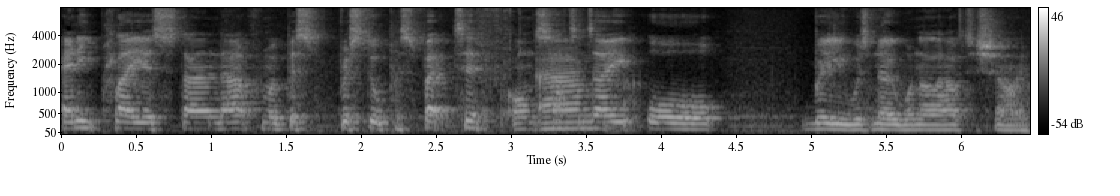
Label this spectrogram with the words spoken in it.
any players stand out from a Bristol perspective on Saturday, or really was no one allowed to shine?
